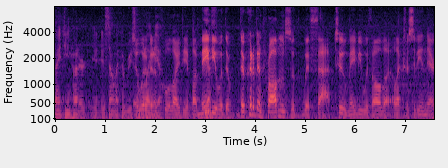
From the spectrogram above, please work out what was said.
1900, it, it sounded like a research. it reasonable would have been idea. a cool idea, but maybe Yes. with there, there could have been problems with, with that too. Maybe with all the electricity in there,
